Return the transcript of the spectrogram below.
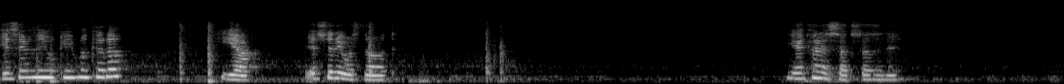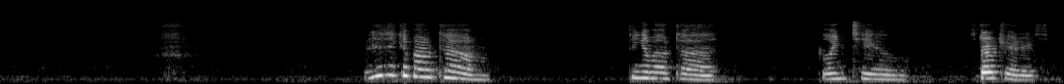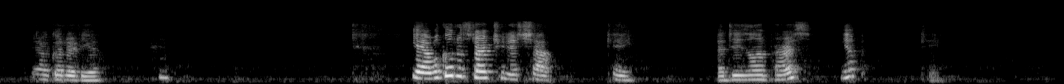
Is everything okay, Makata? Yeah, yesterday was not. Yeah, it kind of sucks, doesn't it? What do you think about, um, think about, uh, going to Star Traders? Yeah, good idea. yeah, we'll go to Star Traders shop. Okay. At Disneyland Paris? Yep.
